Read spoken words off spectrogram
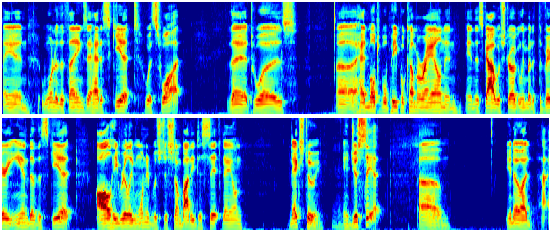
and one of the things that had a skit with SWAT that was uh, had multiple people come around, and and this guy was struggling, but at the very end of the skit, all he really wanted was just somebody to sit down next to him and just sit. Um, you know, I, I,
